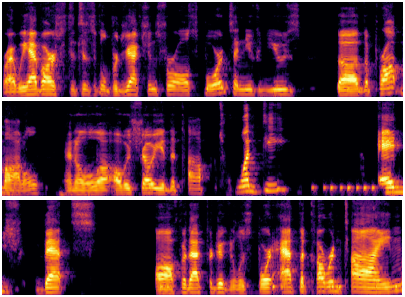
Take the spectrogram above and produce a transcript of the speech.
right? We have our statistical projections for all sports, and you can use the the prop model, and it'll uh, always show you the top 20 edge bets uh, for that particular sport at the current time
